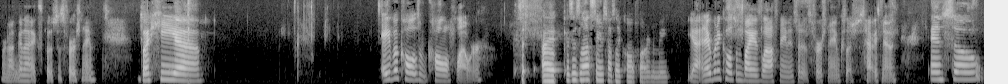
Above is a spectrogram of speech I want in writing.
We're not gonna expose his first name, but he uh, Ava calls him cauliflower. Because his last name sounds like cauliflower to me. Yeah, and everybody calls him by his last name instead of his first name because that's just how he's known. And so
